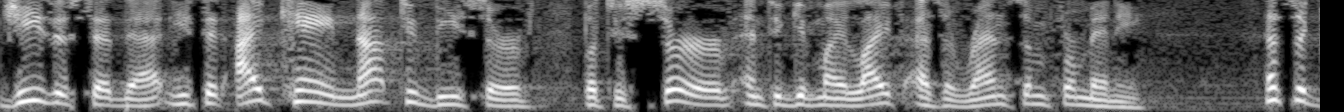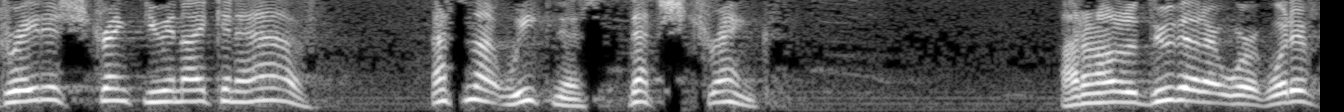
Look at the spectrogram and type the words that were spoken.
Jesus said that. He said, I came not to be served, but to serve and to give my life as a ransom for many. That's the greatest strength you and I can have. That's not weakness, that's strength. I don't know how to do that at work. What if,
